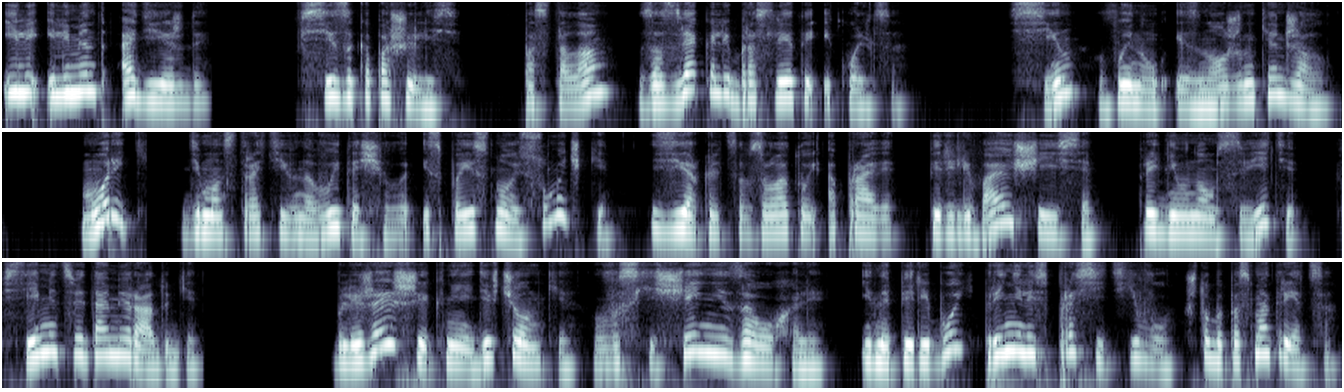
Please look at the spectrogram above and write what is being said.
или элемент одежды. Все закопошились. По столам зазвякали браслеты и кольца. Син вынул из ножен кинжал. Морики демонстративно вытащила из поясной сумочки зеркальце в золотой оправе, переливающееся при дневном свете всеми цветами радуги. Ближайшие к ней девчонки в восхищении заохали и наперебой принялись просить его, чтобы посмотреться.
